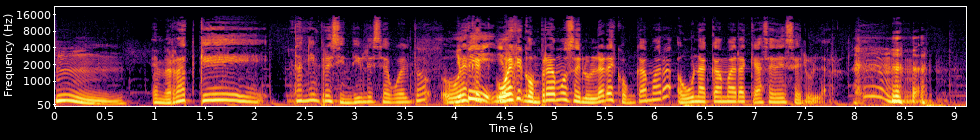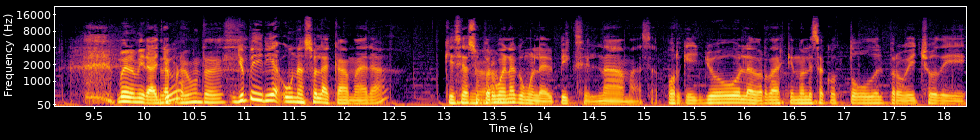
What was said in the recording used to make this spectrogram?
Hmm. ¿En verdad qué tan imprescindible se ha vuelto? ¿O, Yo es, que, pe- o yo- es que compramos celulares con cámara o una cámara que hace de celular? Bueno, mira, La yo, pregunta es... yo pediría una sola cámara que sea súper buena como la del Pixel, nada más. Porque yo la verdad es que no le saco todo el provecho de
